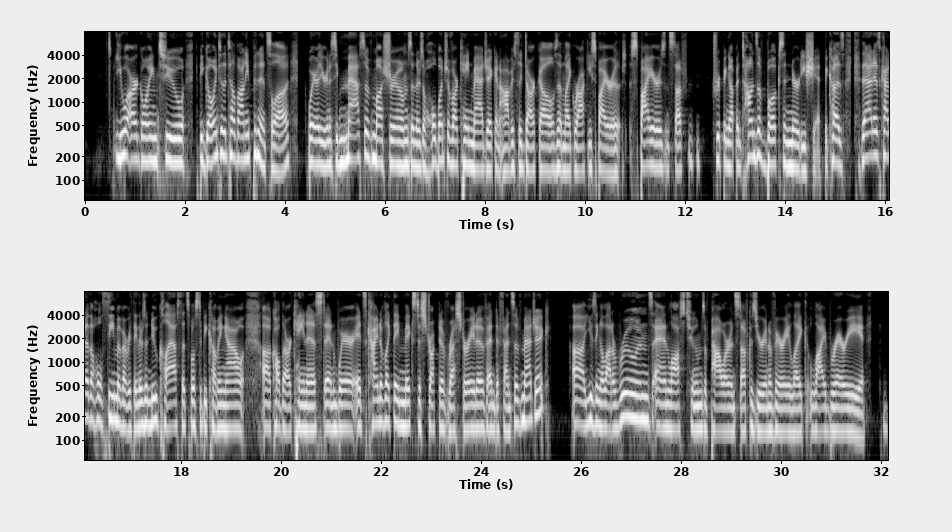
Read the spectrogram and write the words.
you are going to be going to the Telvanni Peninsula where you're going to see massive mushrooms and there's a whole bunch of arcane magic and obviously dark elves and like rocky spire, spires and stuff dripping up and tons of books and nerdy shit because that is kind of the whole theme of everything. There's a new class that's supposed to be coming out uh, called the Arcanist and where it's kind of like they mix destructive, restorative, and defensive magic uh, using a lot of runes and lost tombs of power and stuff because you're in a very like library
